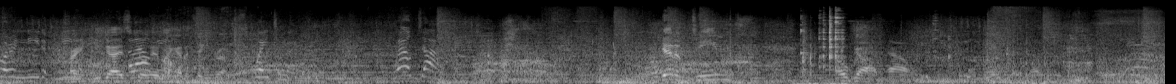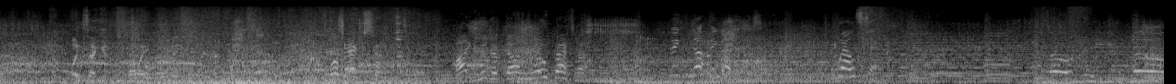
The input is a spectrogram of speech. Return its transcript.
You are in need of healing. All right, you guys kill him. me- I gotta take drugs. Wait a moment. Well done. Get him, team. Oh God! Ow. One second. Oh, wait. Was excellent! I could have done no better. Think nothing of it. Well said. Hooray,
